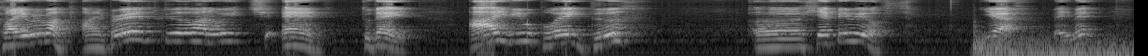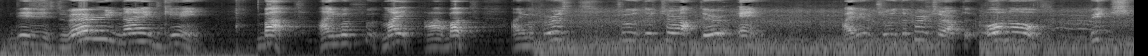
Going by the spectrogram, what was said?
Hi everyone, I'm Predrag Radovanovic and today I will play the uh, Happy Wheels. Yeah, baby, this is very nice game, but I'm a f my uh, but I'm a first choose the chapter and I will choose the first chapter. Oh no, bitch!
